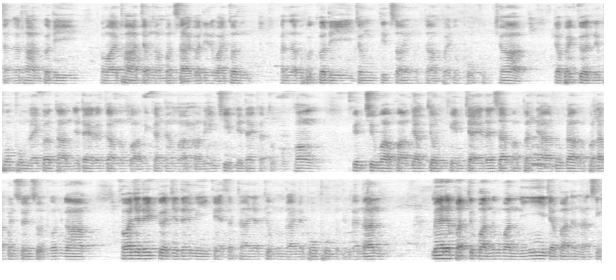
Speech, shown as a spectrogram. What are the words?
สังฆทานก็ดี ถวายผ้าจำนำพรรษาก็ดีถวายต้นอันดับพุทธก็ดี จงติดสอยตามไปทุกภพทุกชาติจะไปเกิดในภพภูมิใดก็ตามจะได้ละกรรมลำบากในการทำมาหาเลี้ยงชีพจะได้กระตุกบกพร่อง ขึ้นชื่อว่าความยากจนเข็นใจและทรัพย์อัปัญญารูปร่างอัปลักษณ์ไม่สวยสดงดงามขอจะได้เกิดจะได้มีแก่ศรัทธาญาติโยมทั้งหลายในภพภูมิถึงนั้น แม้ในปัจจุบันทุกวันนี้จะปรารถนาสิ่ง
